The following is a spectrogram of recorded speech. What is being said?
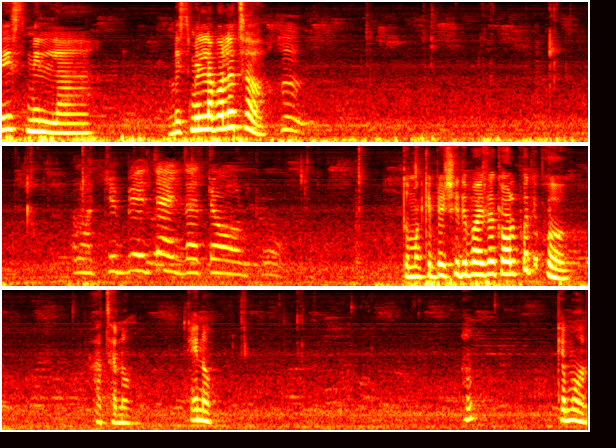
বিসমিল্লা। বিসমিল্লা বলেছ? তোমাকে বেশি দেবো আইজাকে অল্প দেব? আচ্ছা নাও। হুম, কেমন?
